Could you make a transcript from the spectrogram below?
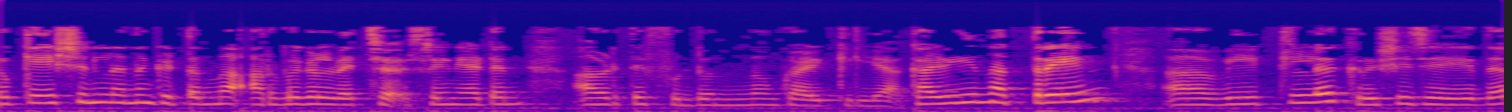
ലൊക്കേഷനിൽ നിന്നും കിട്ടുന്ന അറിവുകൾ വെച്ച് ശ്രീനേട്ടൻ അവിടുത്തെ ഫുഡൊന്നും കഴിക്കില്ല. കഴിയുന്നത്രയും വീട്ടിൽ കൃഷി ചെയ്ത്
